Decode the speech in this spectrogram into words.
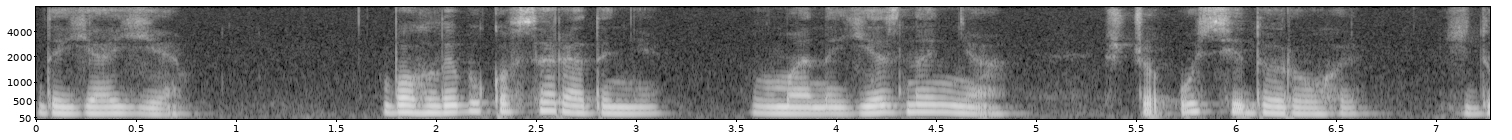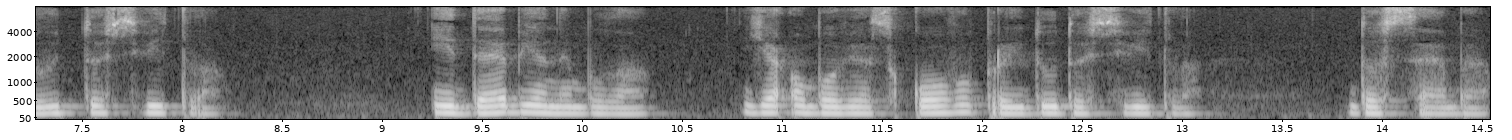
де я є. Бо глибоко всередині в мене є знання, що усі дороги йдуть до світла. І де б я не була, я обов'язково прийду до світла, до себе.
